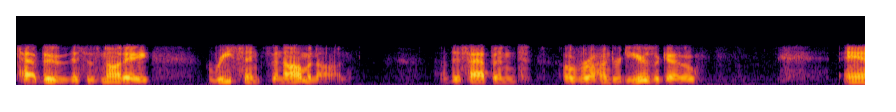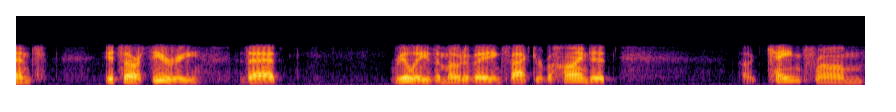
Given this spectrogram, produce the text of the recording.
taboo. This is not a recent phenomenon. This happened over a hundred years ago, and it's our theory that really the motivating factor behind it uh, came from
